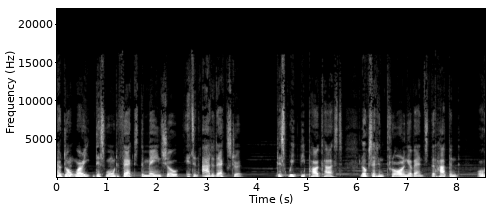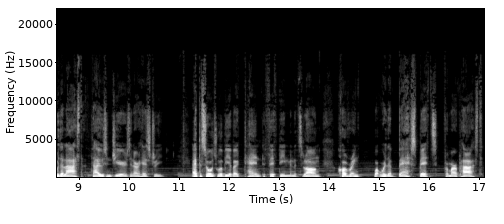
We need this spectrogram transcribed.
Now, don't worry, this won't affect the main show, it's an added extra. This weekly podcast looks at enthralling events that happened over the last thousand years in our history. Episodes will be about 10 to 15 minutes long, covering what were the best bits from our past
